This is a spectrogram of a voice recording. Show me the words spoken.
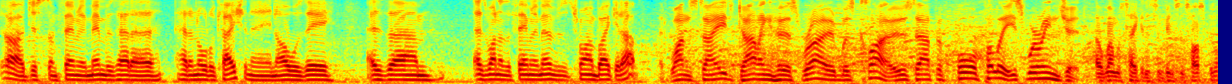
Oh, just some family members had a had an altercation and I was there as um, as one of the family members to try and break it up. At one stage, Darlinghurst Road was closed after four police were injured. Uh, one was taken to St Vincent's Hospital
